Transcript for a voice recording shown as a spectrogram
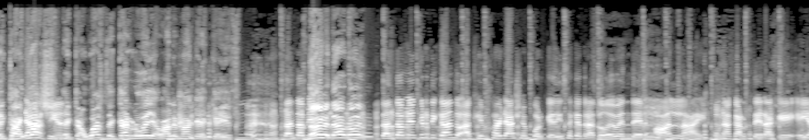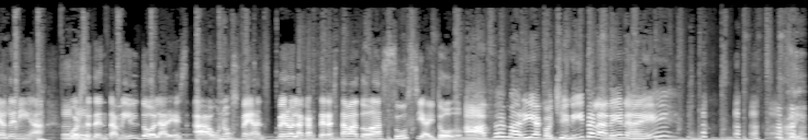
Kim El kawash, Kardashian. el kawash de carro de ella vale más que, que eso. Están también, No, verdad, están también criticando a Kim Kardashian porque dice que trató de vender online una cartera que ella tenía por 70 mil dólares a unos fans, pero la cartera estaba toda sucia y todo. Ave María, cochinita la nena, ¿eh? Ay,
